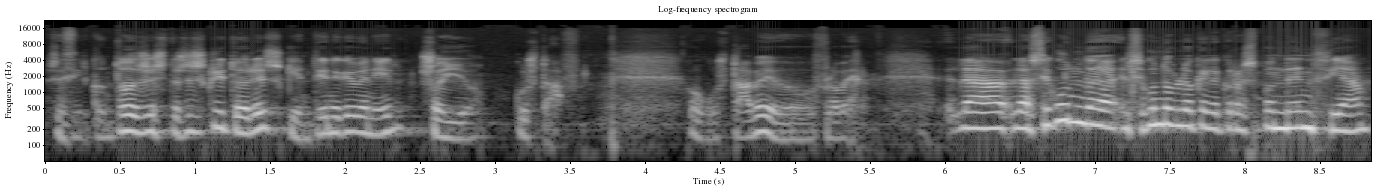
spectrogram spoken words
Es decir, con todos estos escritores, quien tiene que venir soy yo. Gustave, o Gustave o Flaubert. La, segunda, el segundo bloque de correspondencia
